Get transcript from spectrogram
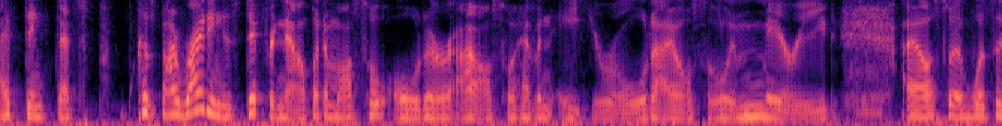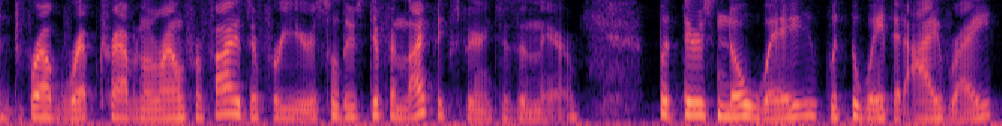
I think that's because my writing is different now, but I'm also older. I also have an eight year old. I also am married. I also was a drug rep traveling around for Pfizer for years. So there's different life experiences in there. But there's no way with the way that I write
